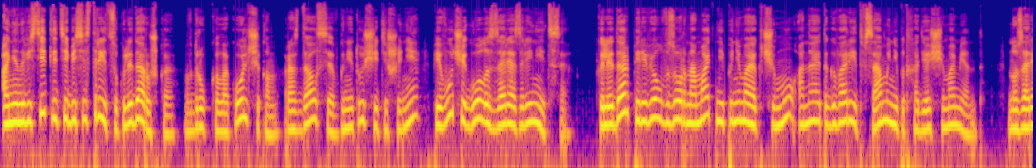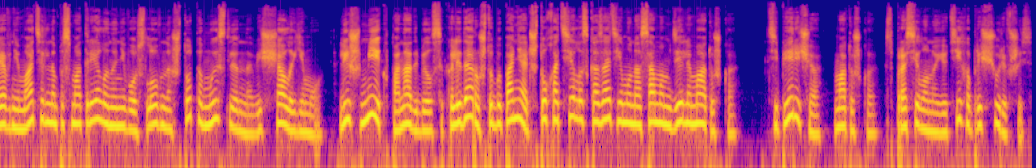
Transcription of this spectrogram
«А не навестить ли тебе сестрицу, Кулидарушка?» Вдруг колокольчиком раздался в гнетущей тишине певучий голос Заря Зреницы. Калидар перевел взор на мать, не понимая, к чему она это говорит в самый неподходящий момент но Заря внимательно посмотрела на него, словно что-то мысленно вещала ему. Лишь миг понадобился Калидару, чтобы понять, что хотела сказать ему на самом деле матушка. «Теперь еще, матушка?» — спросил он ее тихо, прищурившись.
